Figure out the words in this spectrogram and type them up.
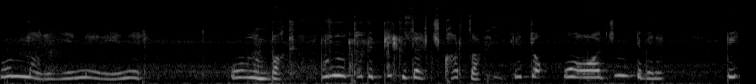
Onlar yenir yenir. Oğlum bak bunun tadı bir güzel çıkarsa bir de o ağacın dibine bir,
